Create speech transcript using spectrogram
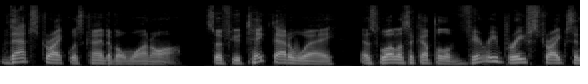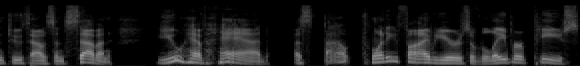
that strike was kind of a one off. So if you take that away, as well as a couple of very brief strikes in 2007, you have had about 25 years of labor peace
